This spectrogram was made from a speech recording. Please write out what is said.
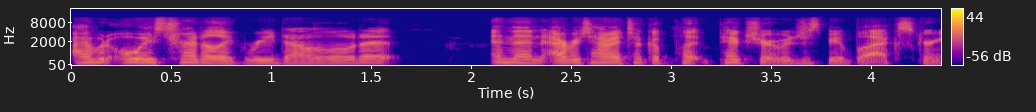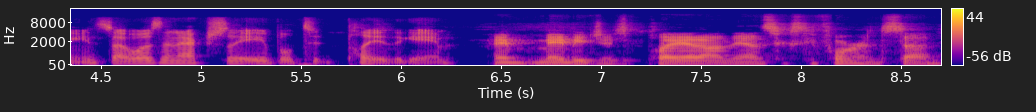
I would always try to like re-download it, and then every time I took a picture, it would just be a black screen, so I wasn't actually able to play the game. May- Maybe just play it on the N64 instead.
